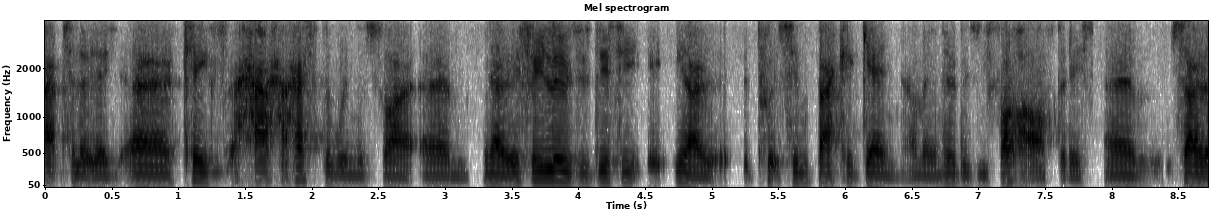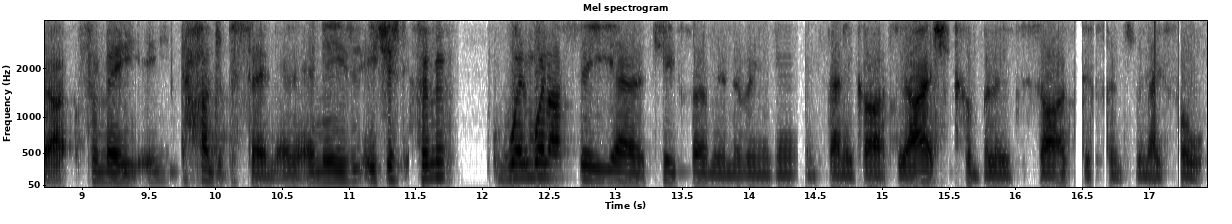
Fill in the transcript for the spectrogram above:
Absolutely, uh, Keith ha- has to win this fight. Um, you know, if he loses this, he, you know, it puts him back again. I mean, who does he fight after this? Um, so uh, for me, hundred percent, and he's, he's just for me when when I see uh, Keith Thurman in the ring against Danny Garcia, I actually couldn't believe the size difference when they fought.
